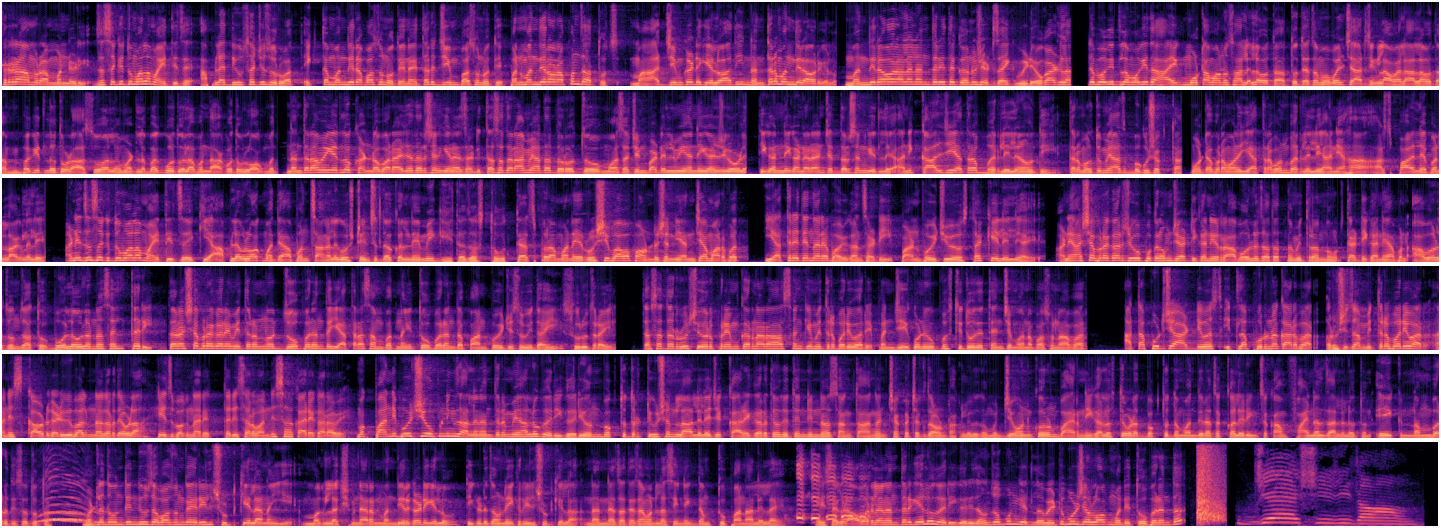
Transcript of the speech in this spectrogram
राम राम मंडळी. जसं की तुम्हाला माहितीच आहे आपल्या दिवसाची सुरुवात एक तर मंदिरापासून होते नाहीतर जिमपासून होते. पण मंदिरावर आपण जातोच. मग आज जिमकडे गेलो आधी नंतर मंदिरावर गेलो. मंदिरावर आल्यानंतर इथं गणू शेटचा एक व्हिडिओ काढला. ते बघितलं मग इथं हा एक मोठा माणूस आलेला होता. तो त्याचा मोबाईल चार्जिंग लावायला आला होता. मी बघितलं थोडा असू आलं म्हटलं बघ बो तुला पण दाखवतो ब्लॉगमध्ये नंतर आम्ही घेतलो खंडोबारायाचे दर्शन घेण्यासाठी. तसं तर आम्ही आता दररोज जो मग सचिन पाटील मी आणि गणेश गवळे तिघांनी खंडेरायांचे दर्शन घेतले आणि काल जी यात्रा भरलेली नव्हती. तर मग तुम्ही आज बघू शकता. मोठ्या प्रमाणात यात्रा पण भरलेली आणि हा आज पाळणे पण लागलेले. आणि जसं की तुम्हाला माहितीच आहे की आपल्या ब्लॉगमध्ये आपण चांगल्या गोष्टींची दखल नेहमी घेतच असतो. त्याचप्रमाणे ऋषीबाबा फाउंडेशन यांच्या मार्फत यात्रेत येणाऱ्या भाविकांसाठी पाणपोईची व्यवस्था केलेली आहे. आणि अशा प्रकारचे उपक्रम ज्या ठिकाणी राबवले जातात ना मित्रांनो त्या ठिकाणी आपण आवर्जून जातो. बोलवलं नसेल तरी. तर अशा प्रकारे मित्रांनो जोपर्यंत यात्रा संपत नाही तोपर्यंत पाणपोईची सुविधाही सुरूच राहील. तसा तर ऋषीवर प्रेम करणारा हा असंख्य मित्रपरिवार आहे. पण जे कोणी उपस्थित होते त्यांचे मनापासून आभार. आता पुढचे आठ दिवस इथला पूर्ण कारभार ऋषीचा मित्रपरिवार आणि स्काउट गाईड विभाग नगरदेवळा हेच बघणार आहेत. तरी सर्वांनी सहकार्य करावे. मग पाणीपोईची ओपनिंग झाल्यानंतर मी आलो घरी. घरी येऊन बघतो तर ट्युशनला आलेले जे कार्यकर्ते होते त्यांनी न सांगता अंगण चकाचक जाऊन टाकलेलं होतं. मग जेवण करून बाहेर निघालोच तेवढ्यात बघतो तर मंदिराचं कलरिंगचं काम फायनल झालेलं होतं. एक नंबर दिसत होतं. म्हटलं दोन तीन दिवसापासून काही रील शूट केला नाहीये. मग लक्ष्मीनारायण मंदिरकडे गेलो. तिकडे जाऊन एक रील शूट केला. नान्याचा त्याचा मधला सीन एकदम तुफान आलेला आहे. हे सगळं आवरल्यानंतर गेलो घरी. घरी जाऊन झोपून घेतलं. भेटू पुढच्या ब्लॉगमध्ये तोपर्यंत जय श्री राम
